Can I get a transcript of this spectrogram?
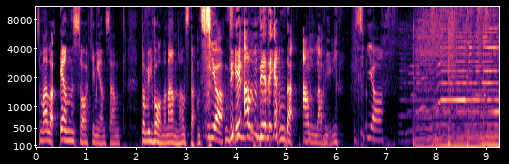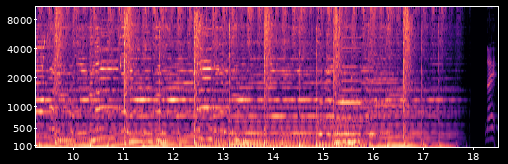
som alla har en sak gemensamt. De vill vara någon annanstans. Ja. Det, är all, det är det enda alla vill. ja. Nej,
